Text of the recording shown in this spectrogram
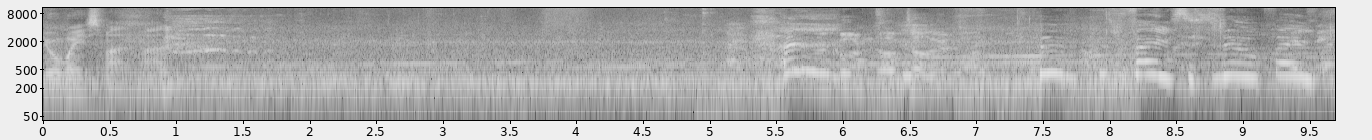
You're a waste man, man. His face, his little face.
